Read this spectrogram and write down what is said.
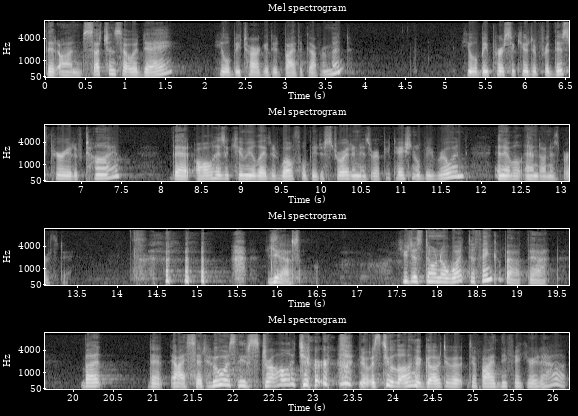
that on such and so a day, he will be targeted by the government. He will be persecuted for this period of time, that all his accumulated wealth will be destroyed and his reputation will be ruined, and it will end on his birthday. yes. You just don't know what to think about that. But that I said, who was the astrologer? you know, it was too long ago to, to finally figure it out.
